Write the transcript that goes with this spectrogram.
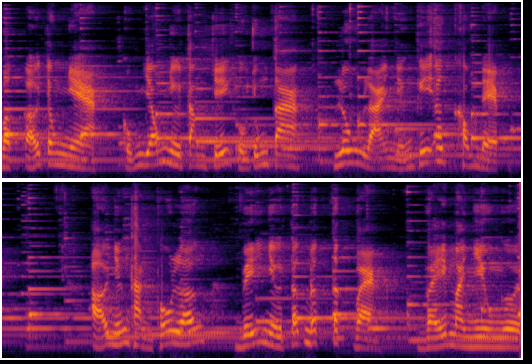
vật ở trong nhà cũng giống như tâm trí của chúng ta, lưu lại những ký ức không đẹp. Ở những thành phố lớn, ví như tất đất tất vàng, vậy mà nhiều người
